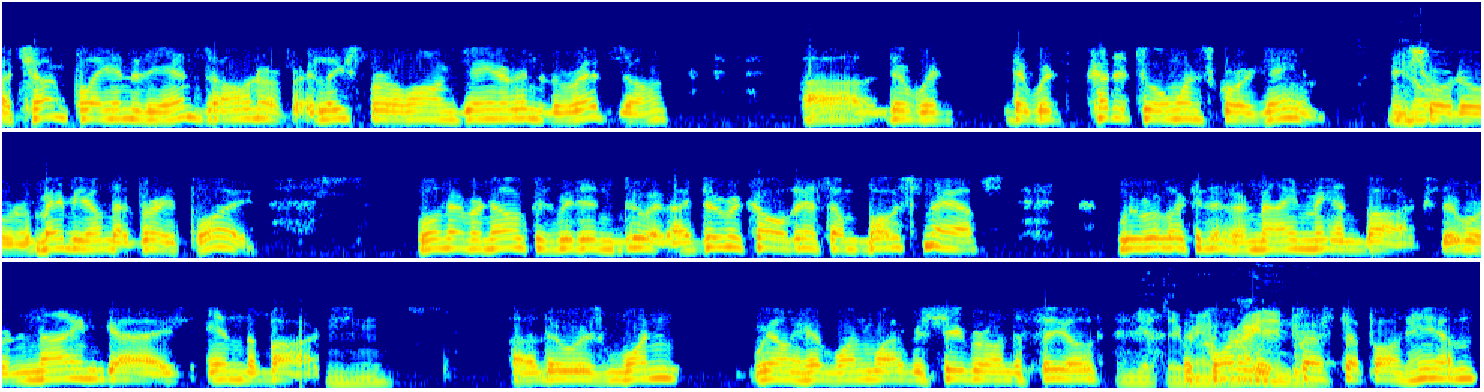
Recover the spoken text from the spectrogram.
a chunk play into the end zone, or at least for a long gainer into the red zone, uh, that would that would cut it to a one score game in know- short order, maybe on that very play. We'll never know because we didn't do it. I do recall this on both snaps. We were looking at a nine man box. There were nine guys in the box. Mm-hmm. Uh, there was one. We only had one wide receiver on the field. And yet they the corner right was pressed up on him.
